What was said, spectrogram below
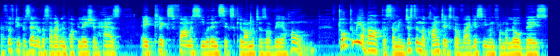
50% of the South African population has a Clicks pharmacy within six kilometers of their home. Talk to me about this. I mean, just in the context of, I guess, even from a low base,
